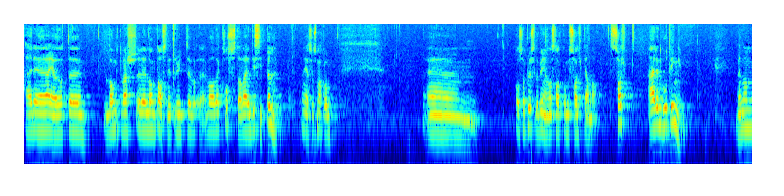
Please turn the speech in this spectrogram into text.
Her er det et eh, langt, vers, eller langt avsnitt rundt hva det kosta å være en disippel. Når Jesus snakker om. Um, og så plutselig begynner han å snakke om salt igjen. da. Salt er en god ting. Men om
